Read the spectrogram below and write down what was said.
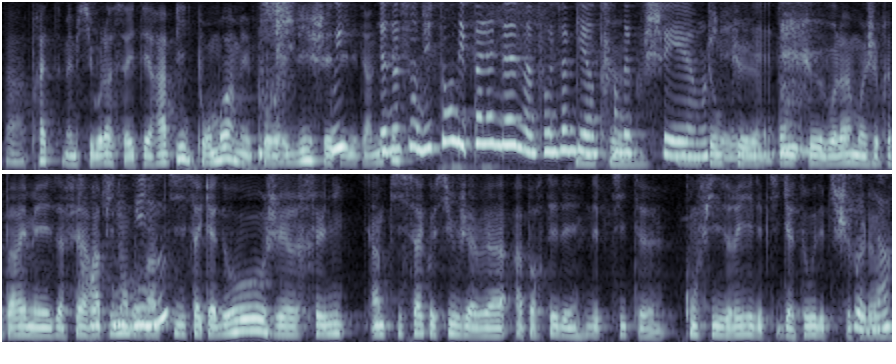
pas prêtes, même si voilà, ça a été rapide pour moi, mais pour Edwige, ça a Oui, été une éternité. La notion du temps n'est pas la même pour une femme qui est en train de euh, coucher. mon Donc, euh, donc euh, voilà, moi j'ai préparé mes affaires rapidement dans un petit sac à dos. J'ai réuni un petit sac aussi où j'avais apporté des, des petites confiseries, des petits gâteaux, des petits tout va chocolats. bien.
